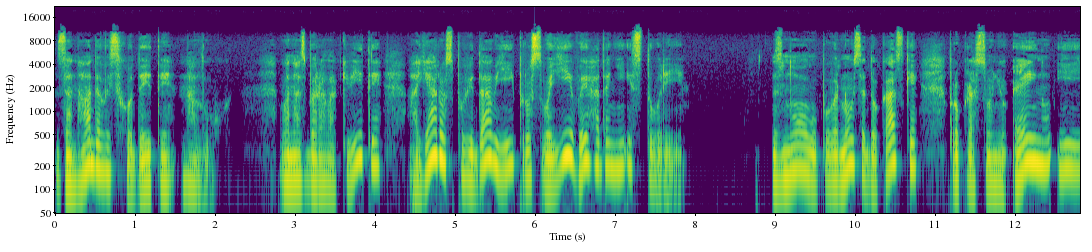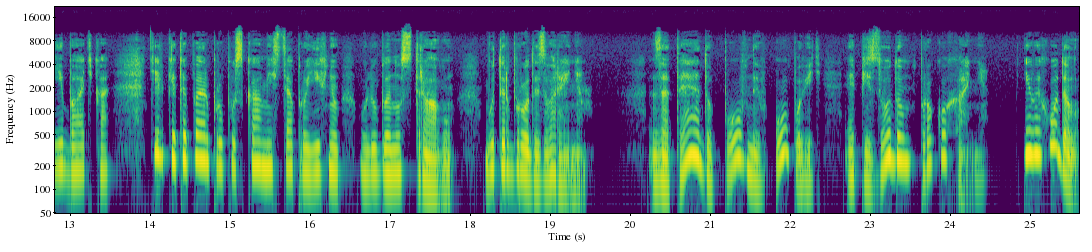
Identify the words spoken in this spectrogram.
занадились ходити на луг. Вона збирала квіти, а я розповідав їй про свої вигадані історії. Знову повернувся до казки про красуню Ейну і її батька, тільки тепер пропускав місця про їхню улюблену страву, бутерброди з варенням. Зате доповнив оповідь епізодом про кохання. І виходило,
